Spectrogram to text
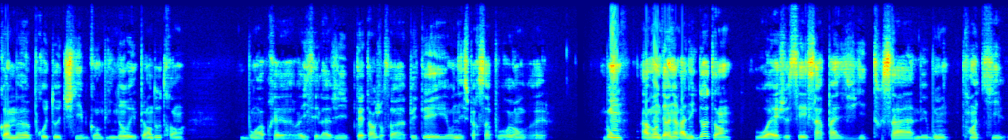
Comme euh, Prototype, Gambino et plein d'autres, hein. Bon, après, euh, oui, c'est la vie. Peut-être un jour ça va péter et on espère ça pour eux, en vrai. Bon, avant-dernière anecdote, hein. Ouais, je sais, ça passe vite, tout ça, mais bon, tranquille.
